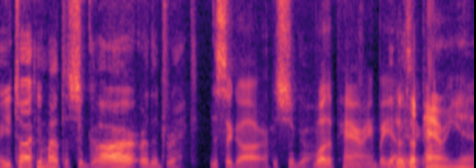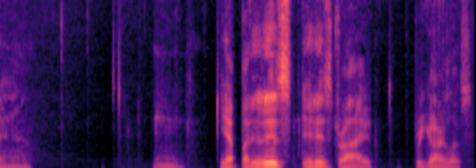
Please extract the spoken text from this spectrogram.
Are you talking about the cigar or the drink? The cigar. The cigar. Well, the pairing, but yeah. it was a pairing, yeah, yeah, Mm. yeah. But it is it is dry, regardless.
